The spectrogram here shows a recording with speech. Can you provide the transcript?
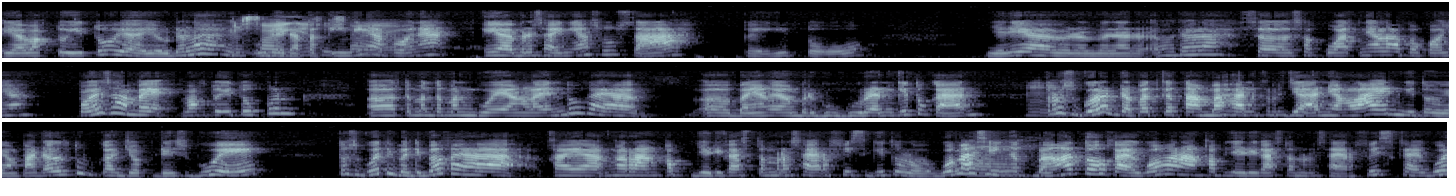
ya waktu itu ya ya udahlah udah dapat ini ya. ya. pokoknya. Ya bersaingnya susah kayak gitu. Jadi ya benar-benar "Oh, udahlah se- sekuatnya lah pokoknya. Pokoknya sampai waktu itu pun eh, teman-teman gue yang lain tuh kayak eh, banyak yang berguguran gitu kan. Mm-mm. terus gue dapat ketambahan kerjaan yang lain gitu. Yang padahal tuh bukan job desk gue terus gue tiba-tiba kayak kayak ngerangkep jadi customer service gitu loh. Gue masih Oh. inget banget tuh kayak gue ngerangkep jadi customer service kayak gue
